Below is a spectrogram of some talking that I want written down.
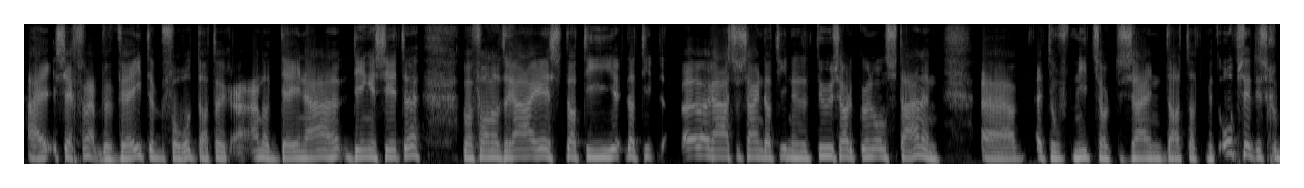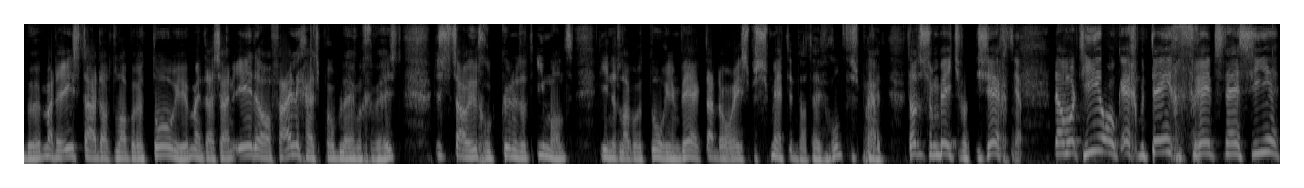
hij zegt van nou, we weten bijvoorbeeld dat er aan het DNA dingen zitten. Waarvan het raar is dat die, dat die eh, raar zou zijn dat die in de natuur zouden kunnen ontstaan. En eh, het hoeft niet zo te zijn dat dat met opzet is gebeurd. Maar er is daar dat laboratorium. En daar zijn eerder al veiligheidsproblemen geweest. Dus het zou heel goed kunnen dat iemand die in het laboratorium werkt, daardoor is besmet en dat heeft rondverspreid. Dat is een beetje wat hij zegt. Dan wordt hier ook echt meteen geframed. Nee, zie je,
